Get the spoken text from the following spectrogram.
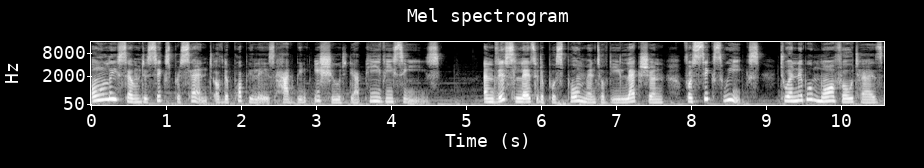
only 76% of the populace had been issued their PVCs, and this led to the postponement of the election for six weeks to enable more voters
